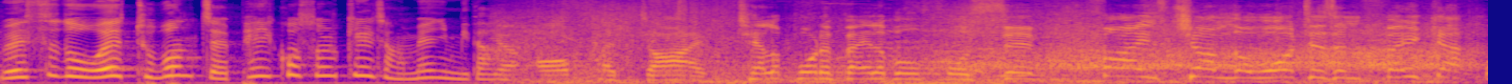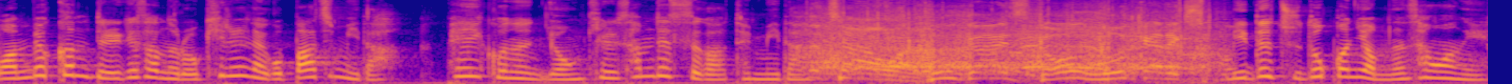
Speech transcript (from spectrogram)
웨스도어의 두 번째 페이커 솔킬 장면입니다. 완벽한 딜계산으로 킬을 내고 빠집니다. 페이커는 0킬 3데스가 됩니다. 미드 주도권이 없는 상황에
